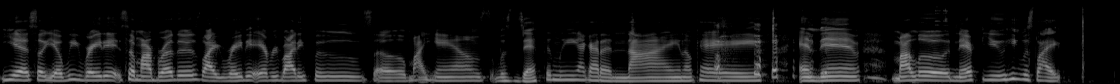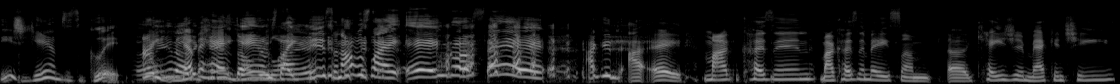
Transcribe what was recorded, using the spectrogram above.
yeah, so yeah, we rated so my brothers like rated everybody food. So my yams was definitely I got a nine, okay. and then my little nephew, he was like, These yams is good. Uh, I you ain't know never had kids don't be yams like this. And I was like, hey, you know what I'm saying? I can I hey, my cousin, my cousin made some uh Cajun mac and cheese.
